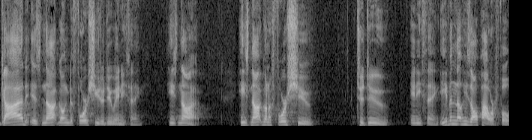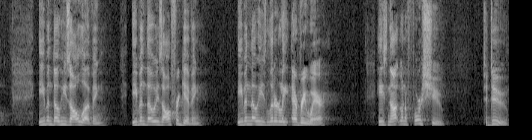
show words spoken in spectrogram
God is not going to force you to do anything. He's not. He's not going to force you to do anything. Even though He's all powerful, even though He's all loving, even though He's all forgiving, even though He's literally everywhere, He's not going to force you to do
